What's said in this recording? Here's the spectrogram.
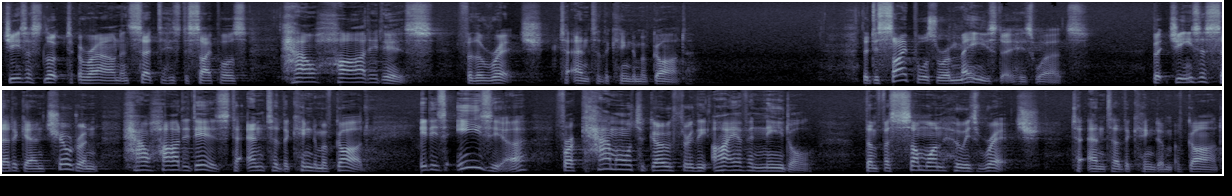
Jesus looked around and said to his disciples, How hard it is for the rich to enter the kingdom of God. The disciples were amazed at his words. But Jesus said again, Children, how hard it is to enter the kingdom of God. It is easier for a camel to go through the eye of a needle than for someone who is rich to enter the kingdom of God.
